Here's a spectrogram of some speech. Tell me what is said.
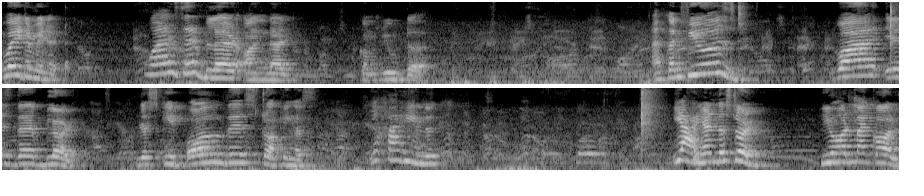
wait a minute, why is there blood on that computer? I'm confused. Why is there blood? Just keep all this talking us. Yeah, he yeah, he understood. He heard my call.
